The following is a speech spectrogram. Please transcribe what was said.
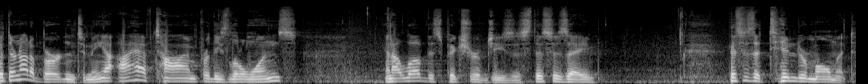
but they're not a burden to me. I have time for these little ones. And I love this picture of Jesus. This is a this is a tender moment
